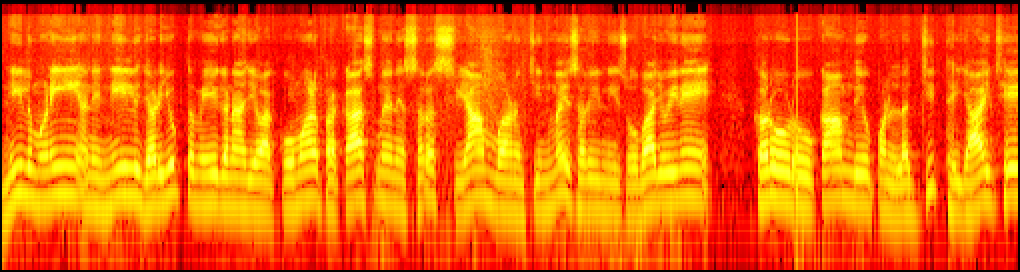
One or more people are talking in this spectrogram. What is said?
નીલમણી અને નીલ જળયુક્ત મેઘના જેવા કોમળ, પ્રકાશમય અને સરસ શ્યામ વર્ણ ચિન્મય શરીરની શોભા જોઈને કરોડો કામદેવ પણ લજ્જિત થઈ જાય છે.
